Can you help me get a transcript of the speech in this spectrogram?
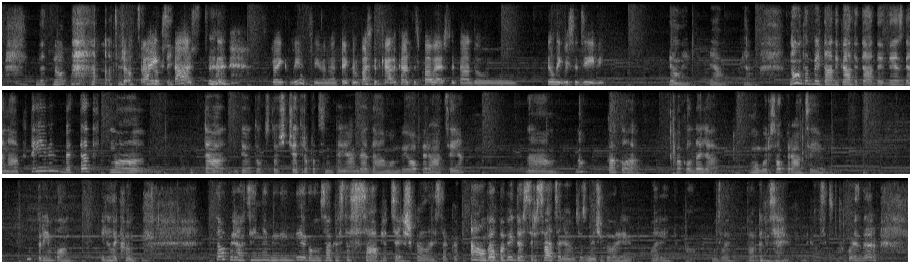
bet, nu, atbraucam. Spraigs stāsts. Spraiga liecība, noteikti. Un paskat, kā, kā tas pavērsta tādu pilnīgi visu dzīvi. Pilnīgi, jā. jā. Nu, tad bija tādi gadi tādi diezgan aktīvi, bet tad no tā 2014. gadā man bija operācija. Um, nu, kaklā, kakla daļā muguras operācija. Nu, tur implantu ieliku. Tā operācija nebija viegla un sākās tas sāpju ceļš, kā lai saka. Ah, un vēl pa es arī svētceļojums uz Meģigoriju arī tā kā mazliet organizēju, kas es to, ko es daru. Uh,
